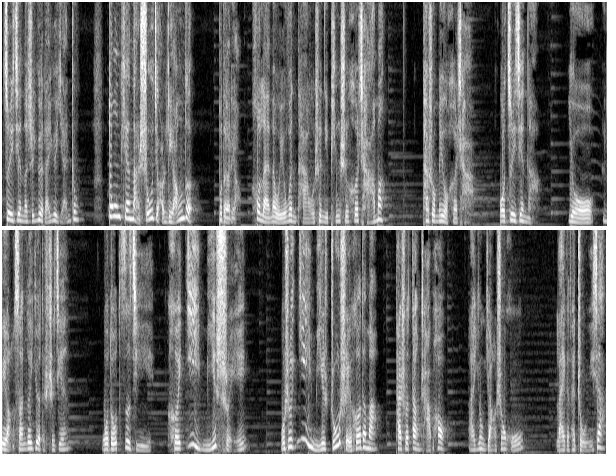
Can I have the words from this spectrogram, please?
最近呢是越来越严重，冬天呢手脚凉的不得了。后来呢，我又问他：“我说你平时喝茶吗？”他说：“没有喝茶。我最近呢有两三个月的时间，我都自己喝薏米水。”我说：“薏米煮水喝的吗？”他说：“当茶泡啊，用养生壶来给他煮一下，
